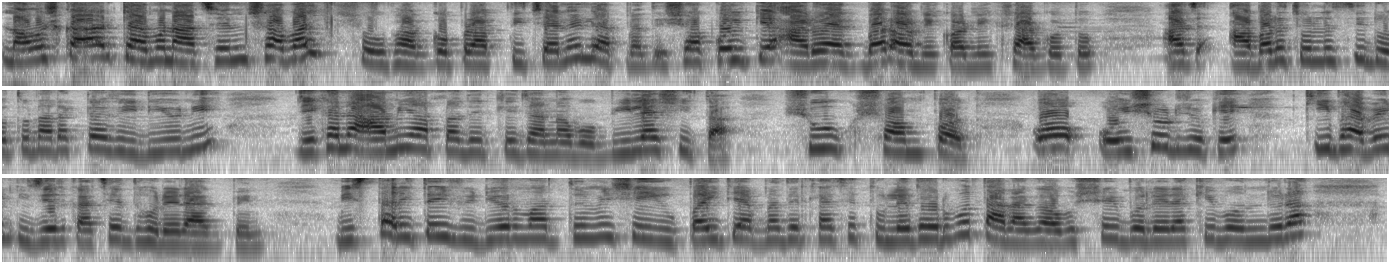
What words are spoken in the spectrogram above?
নমস্কার, কেমন আছেন সবাই? সৌভাগ্য প্রাপ্তি চ্যানেলে আপনাদের সকলকে আরও একবার অনেক অনেক স্বাগত। আজ আবারও চলেছি নতুন আর একটা ভিডিও নিয়ে, যেখানে আমি আপনাদেরকে জানাব বিলাসিতা, সুখ, সম্পদ ও ঐশ্বর্যকে কীভাবে নিজের কাছে ধরে রাখবেন। বিস্তারিত এই ভিডিওর মাধ্যমে সেই উপায়টি আপনাদের কাছে তুলে ধরবো। তার আগে অবশ্যই বলে রাখি বন্ধুরা,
